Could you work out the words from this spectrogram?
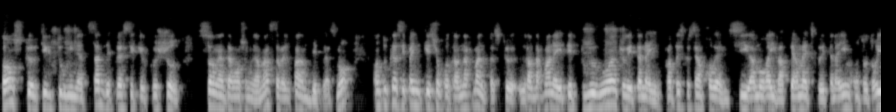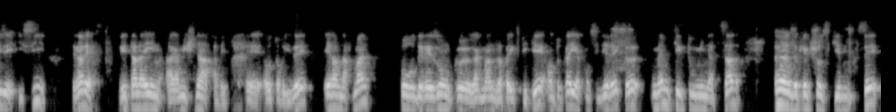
pense que Tiltou Minatsad, déplacer quelque chose sans l'intervention de la main, ça ne va être pas un déplacement. En tout cas, ce n'est pas une question contre Rav Nachman, parce que Rav Nachman a été plus loin que les Tanaïm. Quand est-ce que c'est un problème? Si la va permettre que les Tanaïm ont autorisé. Ici, c'est l'inverse. Les Tanaïm à la Mishnah avaient pré-autorisé, et Rav Nachman, pour des raisons que l'Agman ne nous a pas expliquées, en tout cas, il a considéré que même Tiltou Minatsad, de quelque chose qui est mouxé,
